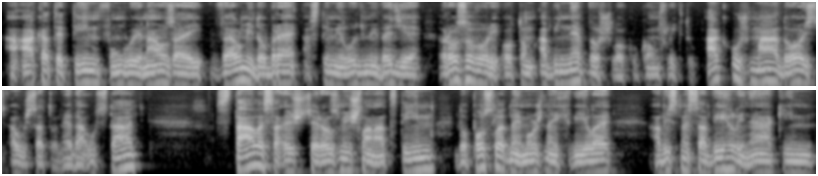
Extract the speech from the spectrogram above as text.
a AKT tým funguje naozaj veľmi dobre a s tými ľuďmi vedie rozhovory o tom, aby nedošlo ku konfliktu. Ak už má dojsť a už sa to nedá ustáť, stále sa ešte rozmýšľa nad tým do poslednej možnej chvíle, aby sme sa vyhli nejakým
